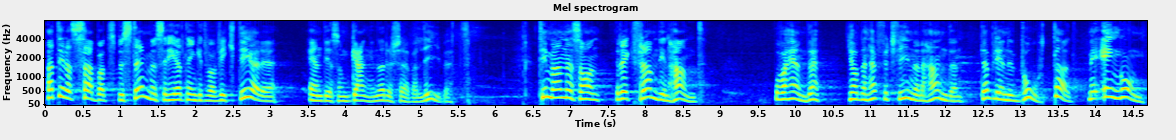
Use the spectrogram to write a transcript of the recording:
Att deras sabbatsbestämmelser helt enkelt var viktigare än det som gagnade själva livet. Till mannen sa han, räck fram din hand. Och vad hände? Ja, den här förtvinade handen, den blev nu botad med en gång.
